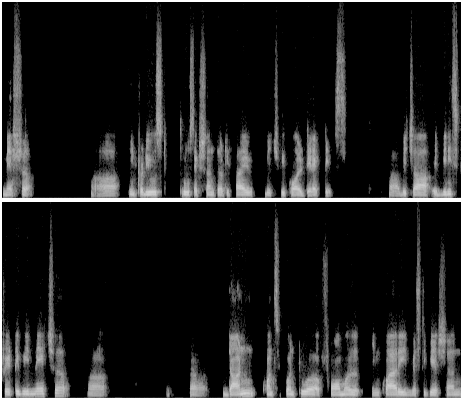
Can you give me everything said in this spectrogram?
measure uh, introduced through Section 35, which we call directives, which are administrative in nature, done consequent to a formal inquiry investigation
